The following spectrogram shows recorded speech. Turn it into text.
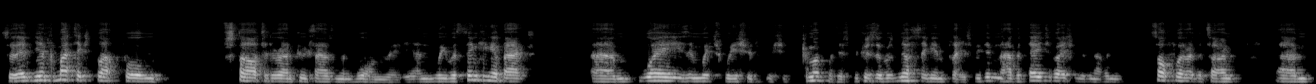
so the, the, informatics platform started around 2001, really, and we were thinking about um, ways in which we should we should come up with this because there was nothing in place. We didn't have a database, we didn't have any software at the time, um,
